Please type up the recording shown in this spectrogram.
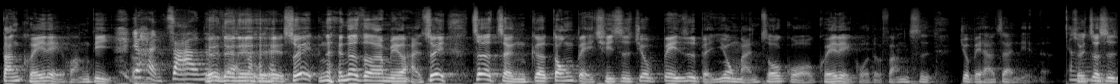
当傀儡皇帝，要喊渣，对对对对，所以那那时候他没有喊，所以这整个东北其实就被日本用满洲国傀儡国的方式就被他占领了。所以这是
